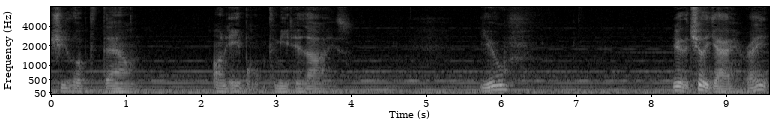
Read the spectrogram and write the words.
She looked down, unable to meet his eyes. You? You're the chili guy, right?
